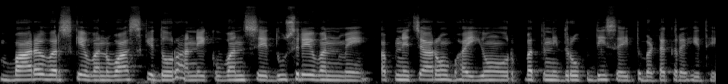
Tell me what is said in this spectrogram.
बारह वर्ष के वनवास के दौरान एक वन से दूसरे वन में अपने चारों भाइयों और पत्नी द्रौपदी सहित भटक रहे थे।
